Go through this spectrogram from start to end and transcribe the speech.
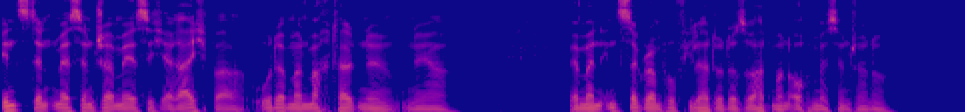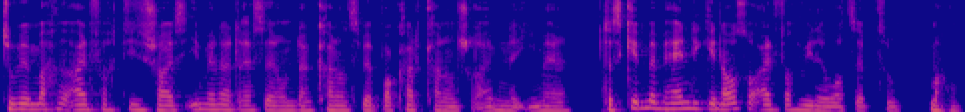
Instant Messenger-mäßig erreichbar. Oder man macht halt eine, naja, wenn man ein Instagram-Profil hat oder so, hat man auch einen Messenger, ne? Du, wir machen einfach die scheiß E-Mail-Adresse und dann kann uns, wer Bock hat, kann uns schreiben eine E-Mail. Das geht mit dem Handy genauso einfach wie eine WhatsApp zu machen.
